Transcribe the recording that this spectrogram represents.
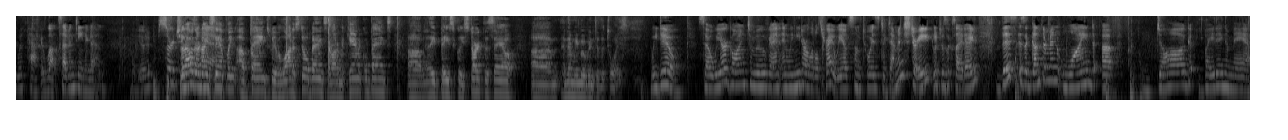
with pack is lot 17 again. If you're searching. So that was our nice him. sampling of banks. We have a lot of still banks, a lot of mechanical banks. Uh, they basically start the sale, um, and then we move into the toys. We do. So we are going to move in and we need our little tray. We have some toys to demonstrate, which is exciting. This is a Gunthermann wind up dog biting a man.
